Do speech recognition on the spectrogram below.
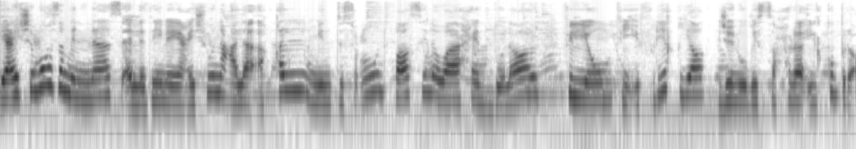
يعيش معظم الناس الذين يعيشون على أقل من 90.1 دولار في اليوم في إفريقيا جنوب الصحراء الكبرى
